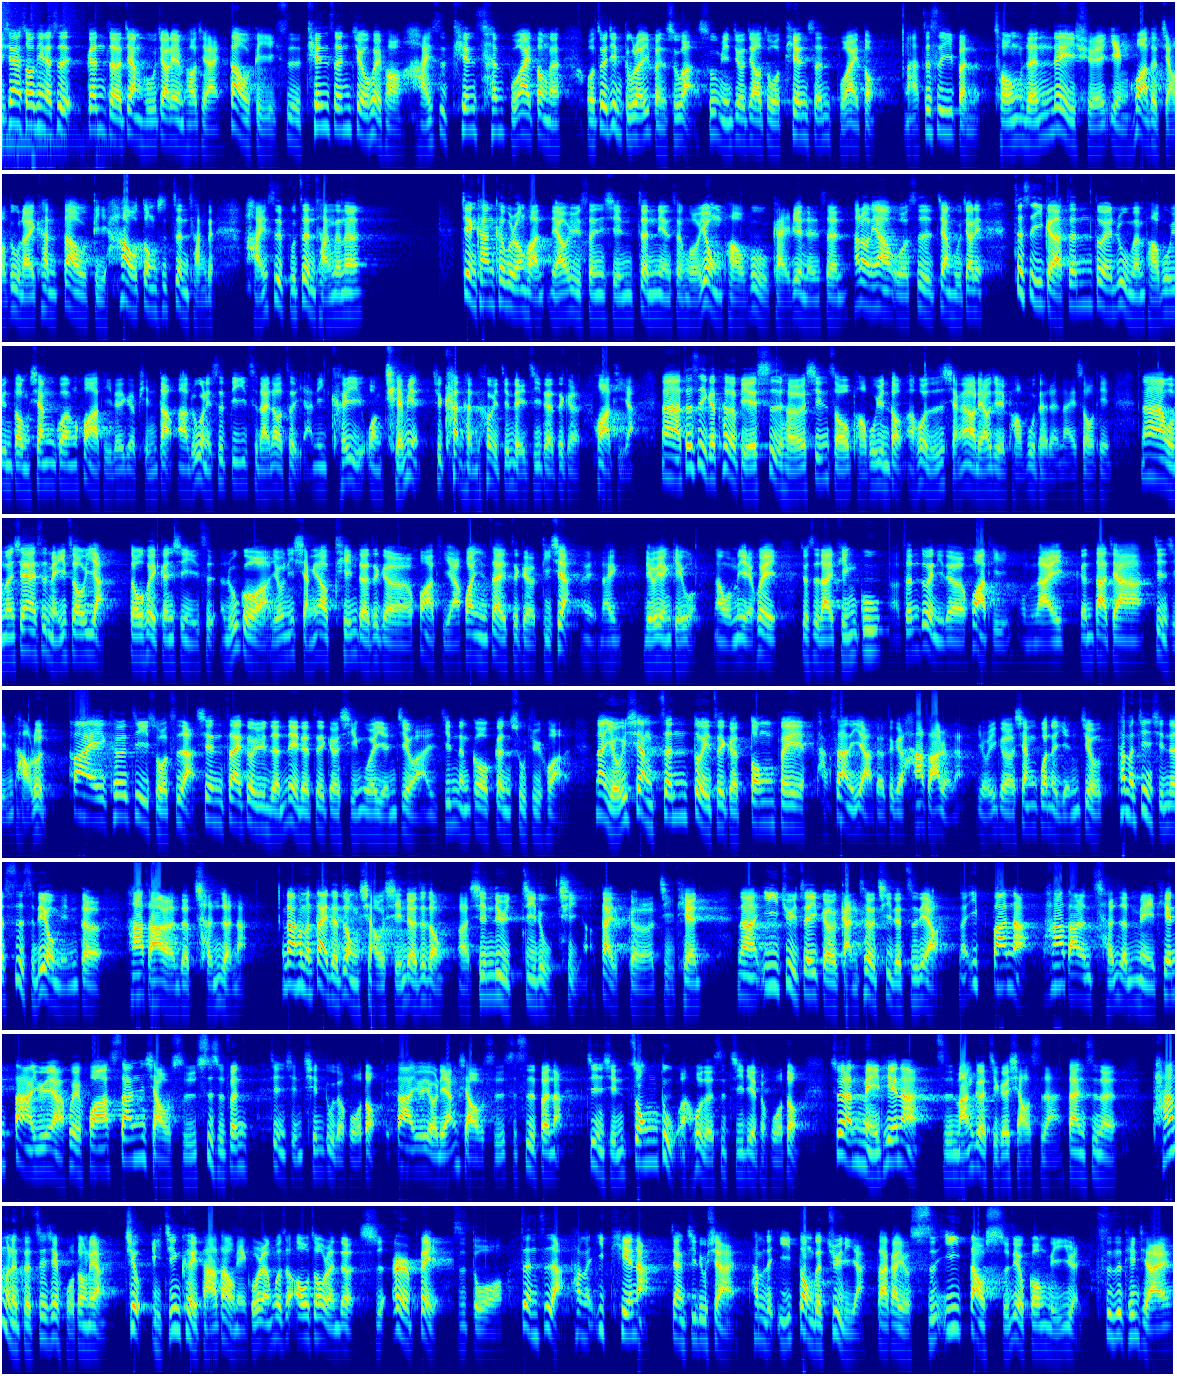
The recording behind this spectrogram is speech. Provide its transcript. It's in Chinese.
你现在收听的是跟着浆糊教练跑起来，到底是天生就会跑，还是天生不爱动呢？我最近读了一本书啊，书名就叫做《天生不爱动》啊，这是一本从人类学演化的角度来看，到底好动是正常的还是不正常的呢？健康刻不容缓，疗愈身心，正念生活，用跑步改变人生。Hello，你好，我是浆糊教练。这是一个针对入门跑步运动相关话题的一个频道啊。如果你是第一次来到这里啊，你可以往前面去看很多已经累积的这个话题啊。那这是一个特别适合新手跑步运动啊，或者是想要了解跑步的人来收听。那我们现在是每一周一啊。都会更新一次。如果啊有你想要听的这个话题啊，欢迎在这个底下哎来留言给我。那我们也会就是来评估啊，针对你的话题，我们来跟大家进行讨论。拜科技所赐啊，现在对于人类的这个行为研究啊，已经能够更数据化了。那有一项针对这个东非坦桑尼亚的这个哈扎人啊，有一个相关的研究，他们进行了四十六名的。哈扎人的成人啊，让他们带着这种小型的这种啊心率记录器啊，带个几天。那依据这个感测器的资料，那一般呐，哈扎人成人每天大约啊会花三小时四十分进行轻度的活动，大约有两小时十四分啊进行中度啊或者是激烈的活动。虽然每天啊只忙个几个小时啊，但是呢，他们的这些活动量。就已经可以达到美国人或者欧洲人的十二倍之多，甚至啊，他们一天啊这样记录下来，他们的移动的距离啊，大概有十一到十六公里远，是不是听起来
